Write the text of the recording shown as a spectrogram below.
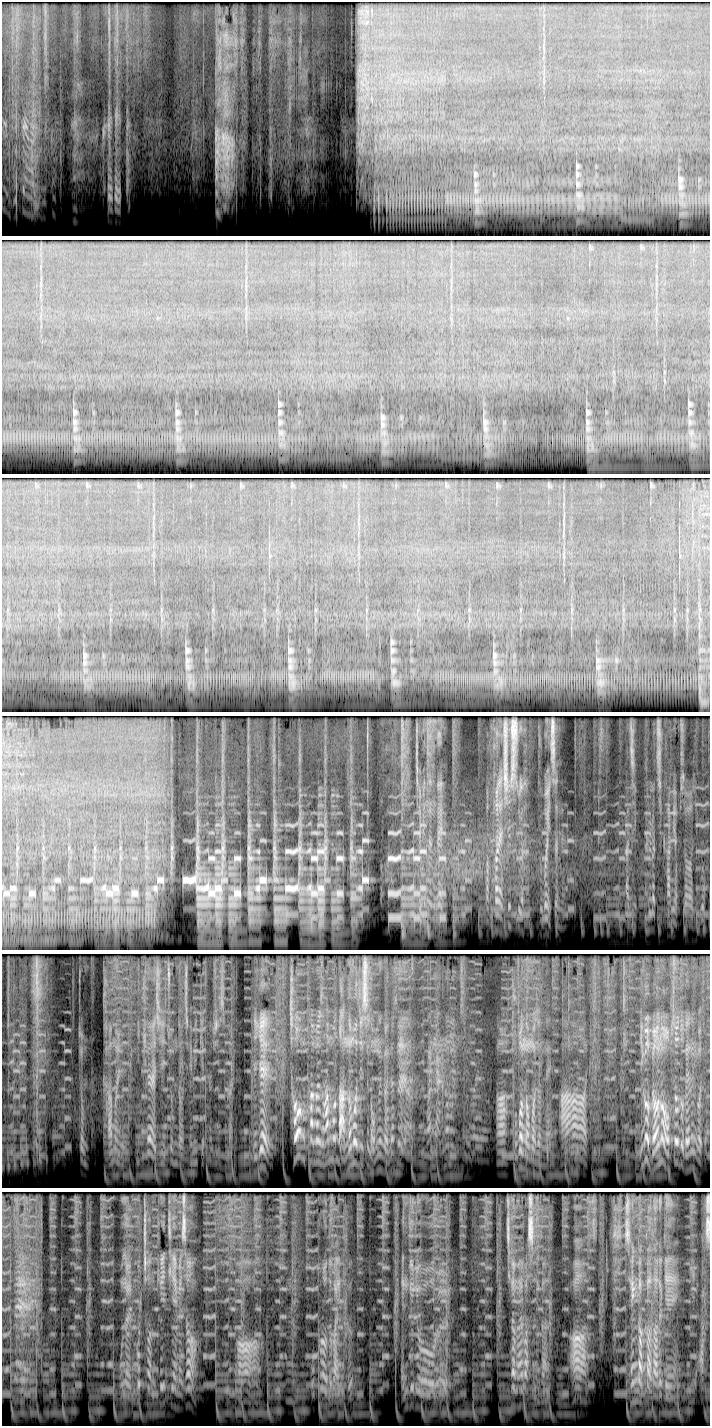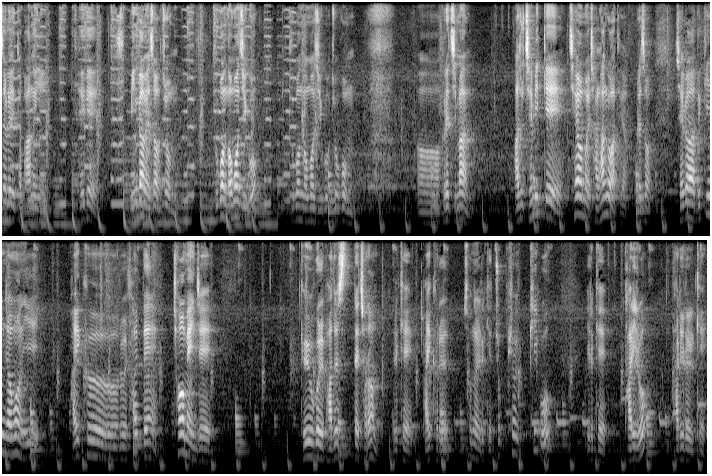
카메라를 못 사용하니까 그래야 되겠다 아. 실수가 두 번 있었네요. 아직 클러치 감이 없어가지고 좀 감을 익혀야지 좀 더 재밌게 탈 수 있을 것 같아요. 이게 처음 타면서 한 번도 안 넘어질 수는 없는 거죠? 없어요. 많이 안 넘어지신 거예요. 아, 두 번 넘어졌네. 아, 이거 면허 없어도 되는 거죠? 네. 오늘 포천 KTM에서 어, 음, 오프로드 바이크 엔드로를 체험해봤습니다. 아, 생각과 다르게 이 악셀레이터 반응이 되게 민감해서 좀 두 번 넘어지고 두 번 넘어지고 조금 어, 그랬지만 아주 재밌게 체험을 잘 한 것 같아요. 그래서 제가 느낀 점은 이 바이크를 탈 때 처음에 이제 교육을 받을 때처럼 이렇게 바이크를 손을 이렇게 쭉 펴- 펴고 이렇게 다리로 다리를 이렇게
